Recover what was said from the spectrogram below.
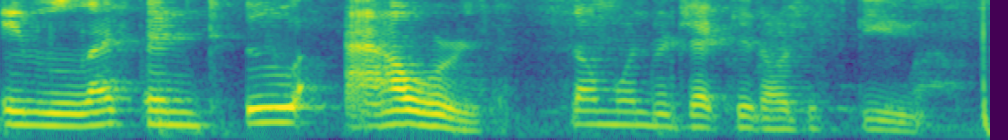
In less than two hours, someone rejected our disputes.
